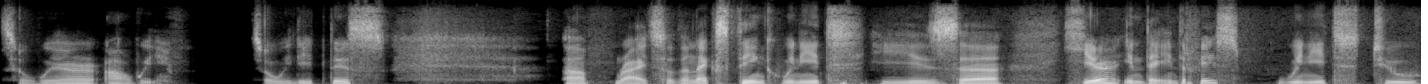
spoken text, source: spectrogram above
so where are we? So we did this. Uh, right, so the next thing we need is uh, here in the interface, we need to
